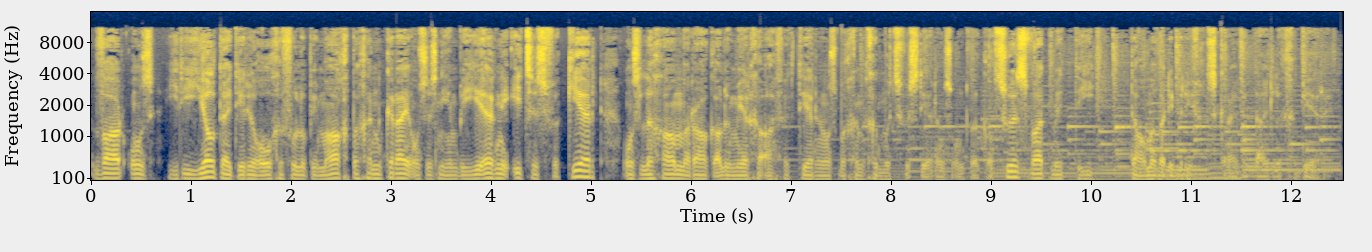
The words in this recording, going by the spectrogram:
waar ons hierdie heeltyd hierdie holgevoel op die maag begin kry. Ons is nie in beheer nie, iets is verkeerd. Ons liggaam raak al hoe meer geaffekteer en ons begin gemoedsversteurings ontwikkel, soos wat met die dame wat die brief geskryf het duidelik gebeur het.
